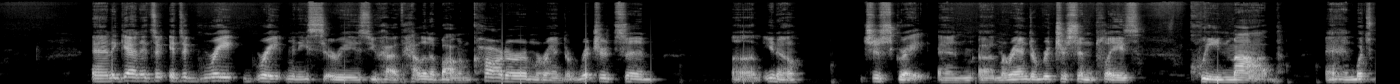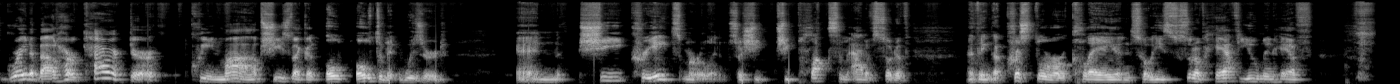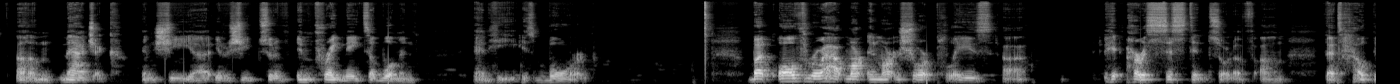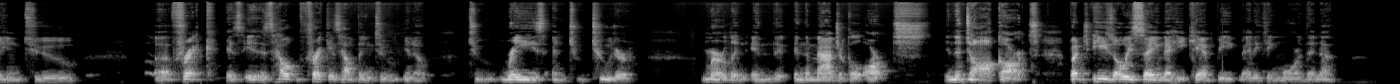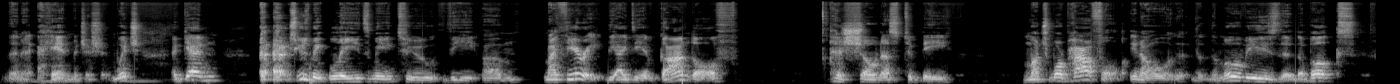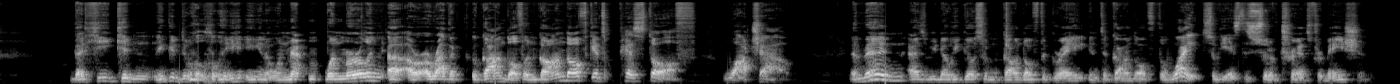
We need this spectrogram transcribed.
And again, it's a it's a great great miniseries. You have Helena Bonham Carter, Miranda Richardson, um, you know, just great. And uh, Miranda Richardson plays Queen Mab. And what's great about her character, Queen Mab, she's like an ultimate wizard, and she creates Merlin. So she she plucks him out of sort of I think, a crystal or clay, and so he's sort of half human, half um, magic. And she, uh, you know, she sort of impregnates a woman, and he is born. But all throughout, Martin Martin Short plays uh, her assistant, sort of, um, that's helping to uh, Frik is is help Frik is helping to you know to raise and to tutor Merlin in the in the magical arts, in the dark arts. But he's always saying that he can't be anything more than a than a hand magician, which again, excuse me, leads me to the um, my theory. The idea of Gandalf has shown us to be much more powerful. You know, the, the movies, the, the books, that he can he can do a you know when when Merlin uh, or rather Gandalf when Gandalf gets pissed off, watch out. And then, as we know, he goes from Gandalf the Grey into Gandalf the White. So he has this sort of transformation,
